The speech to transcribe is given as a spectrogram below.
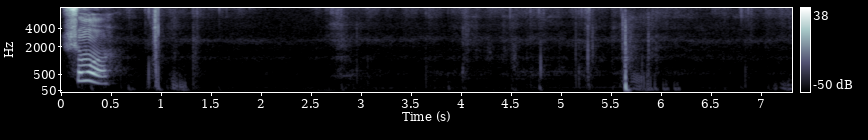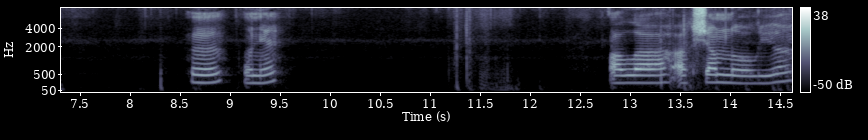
Şu mu? Hı, o ne? Allah, akşam da oluyor.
